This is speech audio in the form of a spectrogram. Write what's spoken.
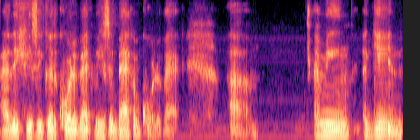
I think he's a good quarterback, but he's a backup quarterback. Um, I mean, again,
